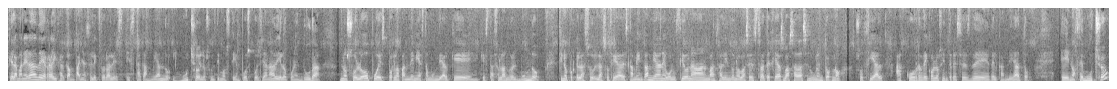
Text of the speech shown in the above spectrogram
Que la manera de realizar campañas electorales está cambiando y mucho en los últimos tiempos, pues ya nadie lo pone en duda. No solo pues por la pandemia esta mundial que, está asolando el mundo, sino porque las, sociedades también cambian, evolucionan, van saliendo nuevas estrategias basadas en un entorno social acorde con los intereses del candidato. Eh, no hace mucho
